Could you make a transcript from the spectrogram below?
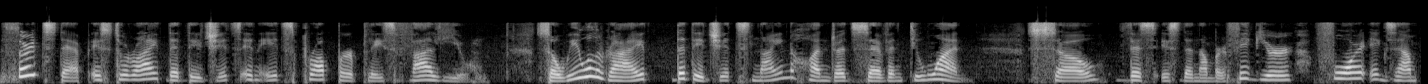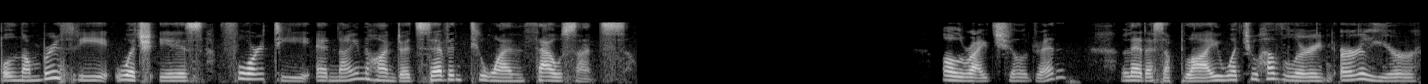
Third step is to write the digits in its proper place value. So we will write the digits 971. So this is the number figure for example number 3 which is 40 and 971 thousandths. Alright children, let us apply what you have learned earlier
